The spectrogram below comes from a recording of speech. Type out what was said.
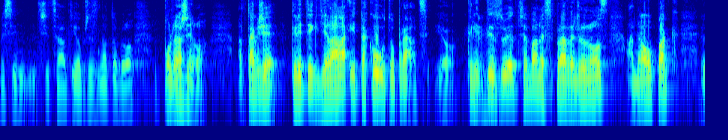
myslím 30. března to bylo, podařilo. A takže kritik dělá i takovouto práci. Jo. Kritizuje třeba nespravedlnost a naopak e,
